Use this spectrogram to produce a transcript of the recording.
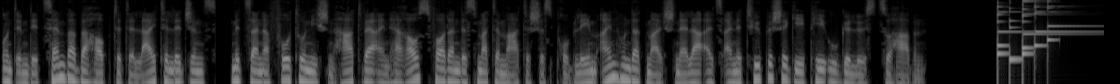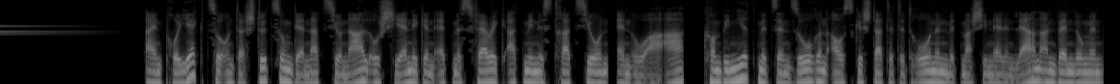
Und im Dezember behauptete Lightelligence, mit seiner photonischen Hardware ein herausforderndes mathematisches Problem 100 mal schneller als eine typische GPU gelöst zu haben. Ein Projekt zur Unterstützung der National Oceanic and Atmospheric Administration, NOAA, kombiniert mit Sensoren ausgestattete Drohnen mit maschinellen Lernanwendungen,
